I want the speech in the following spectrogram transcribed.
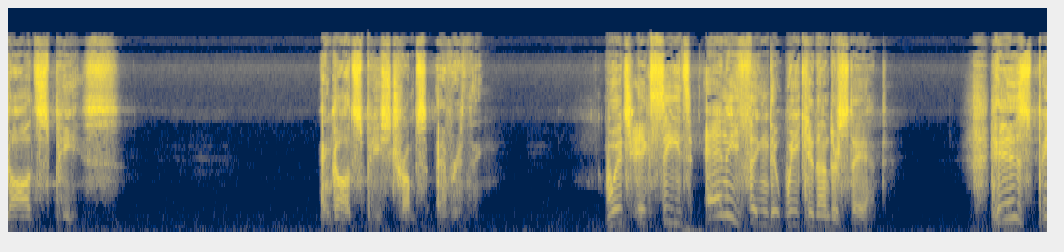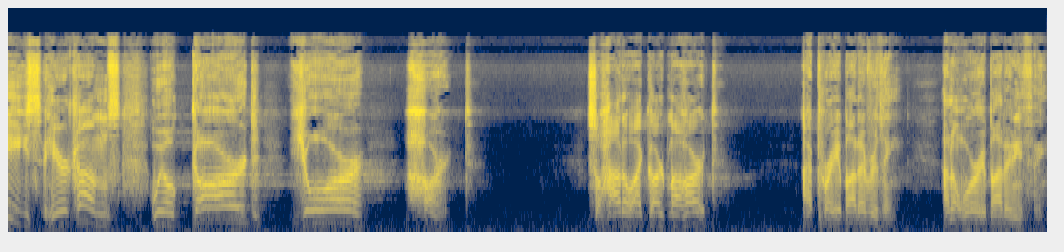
God's peace. And God's peace trumps everything, which exceeds anything that we can understand. His peace, here comes, will guard your heart. So, how do I guard my heart? I pray about everything, I don't worry about anything.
